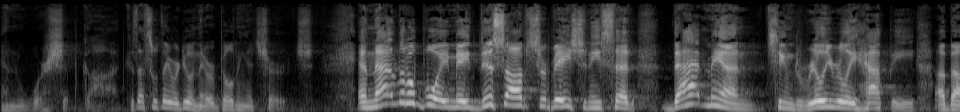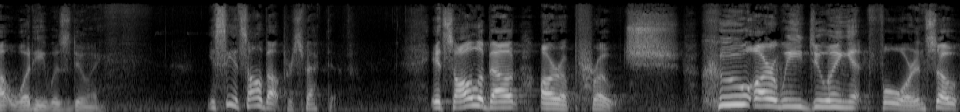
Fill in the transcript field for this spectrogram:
and worship God. Because that's what they were doing. They were building a church. And that little boy made this observation. He said, That man seemed really, really happy about what he was doing. You see, it's all about perspective, it's all about our approach. Who are we doing it for? And so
